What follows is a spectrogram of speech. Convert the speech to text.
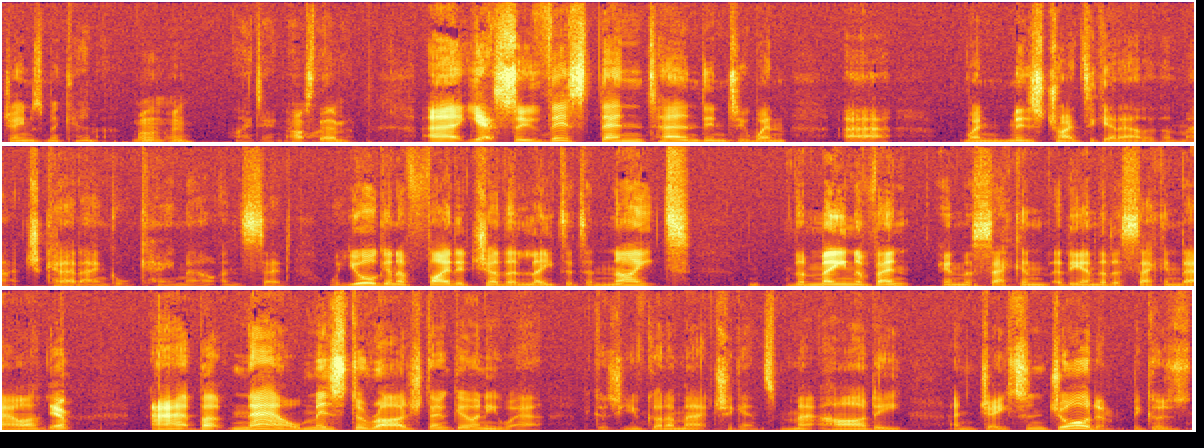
James McKenna. I don't know. I don't know. Ask them. Uh, yes. so this then turned into when uh, when Miz tried to get out of the match. Kurt Angle came out and said, "Well, you're going to fight each other later tonight." The main event in the second at the end of the second hour. Yep. Uh, but now, Miztourage, don't go anywhere because you've got a match against Matt Hardy and Jason Jordan because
